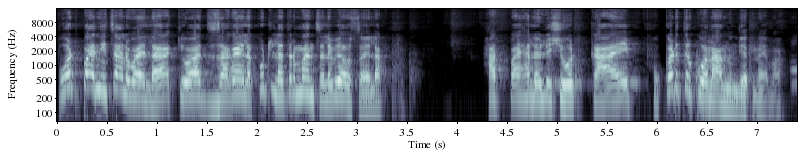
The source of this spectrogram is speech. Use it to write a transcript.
पोट पाणी चालवायला किंवा जगायला कुठला तर माणसाला व्यवसाय लागतो. हातपाय हलवले शेवट काय फुकट तर कोण आणून देत नाही बा. हो?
